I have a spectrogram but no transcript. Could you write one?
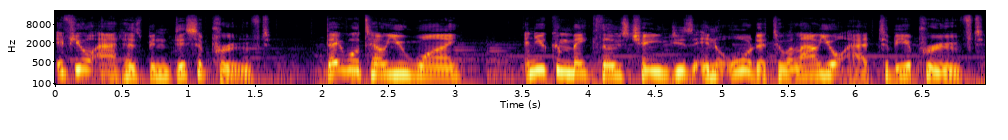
If your ad has been disapproved, they will tell you why, and you can make those changes in order to allow your ad to be approved.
